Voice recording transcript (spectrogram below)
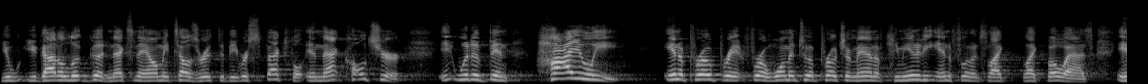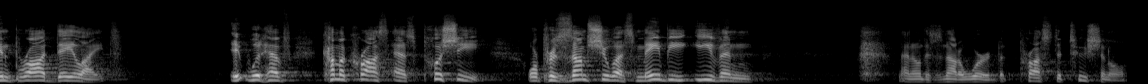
you, you got to look good. Next, Naomi tells Ruth to be respectful. In that culture, it would have been highly inappropriate for a woman to approach a man of community influence like, like Boaz in broad daylight. It would have come across as pushy or presumptuous, maybe even, I don't know this is not a word, but prostitutional,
